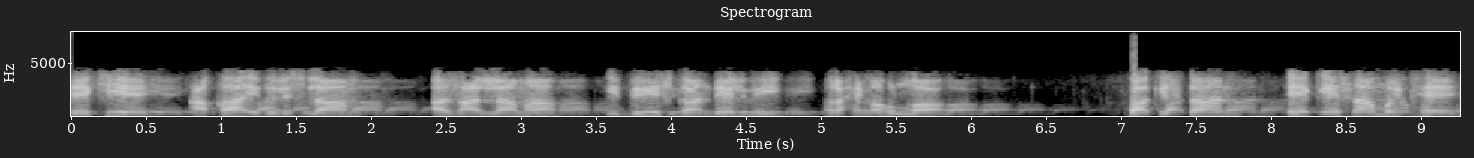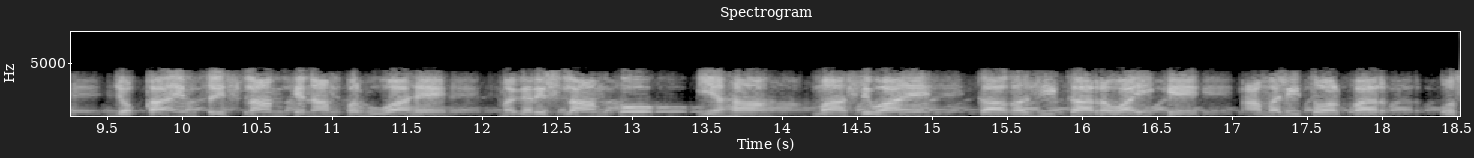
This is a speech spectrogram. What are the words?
دیکھیے، عقائد الاسلام، از علامہ ادریس کاندیلوی رحمہ اللہ۔ پاکستان ایک ایسا ملک ہے جو قائم تو اسلام کے نام پر ہوا ہے، مگر اسلام کو یہاں ماں سوائے کاغذی کارروائی کے عملی طور پر اس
